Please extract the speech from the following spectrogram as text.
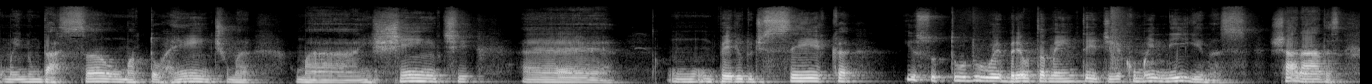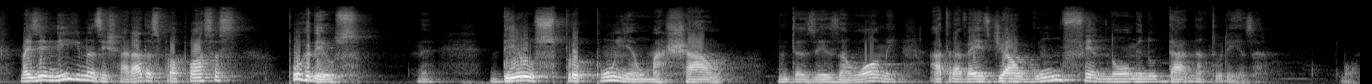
uma inundação, uma torrente, uma, uma enchente, é, um, um período de seca. Isso tudo o hebreu também entendia como enigmas, charadas, mas enigmas e charadas propostas por Deus. Né? Deus propunha um machal, muitas vezes ao homem, através de algum fenômeno da natureza. Bom,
